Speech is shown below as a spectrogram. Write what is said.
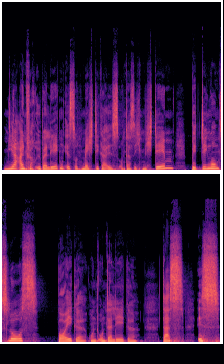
mir einfach überlegen ist und mächtiger ist und dass ich mich dem bedingungslos beuge und unterlege. Das ist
